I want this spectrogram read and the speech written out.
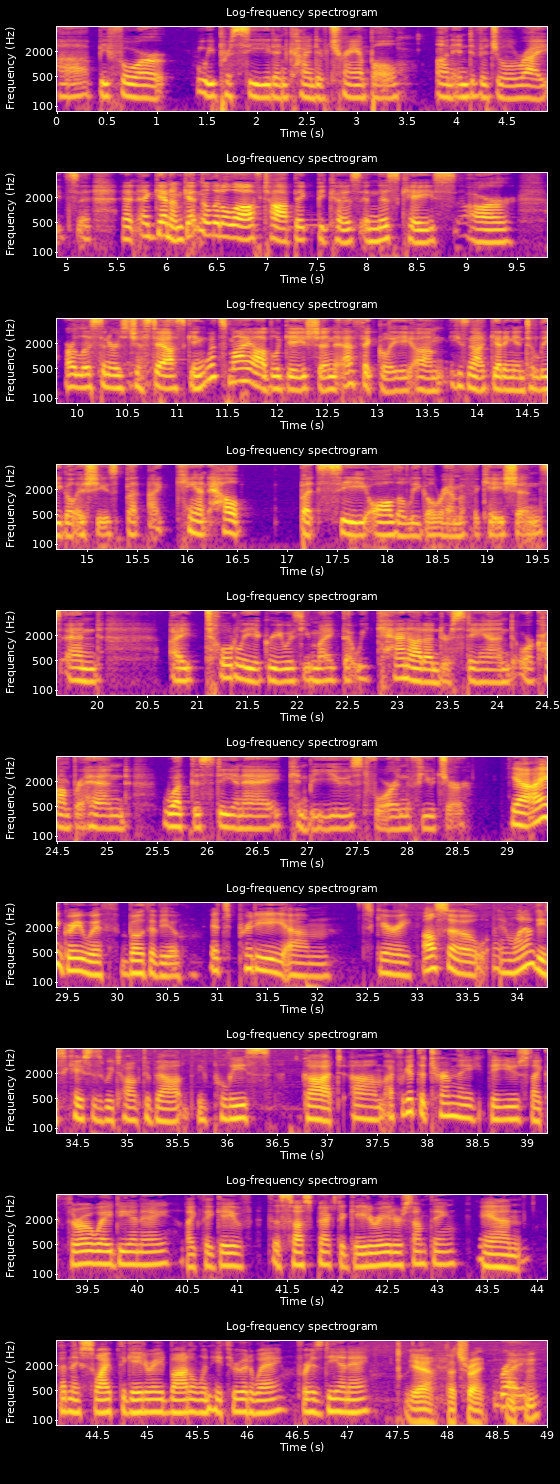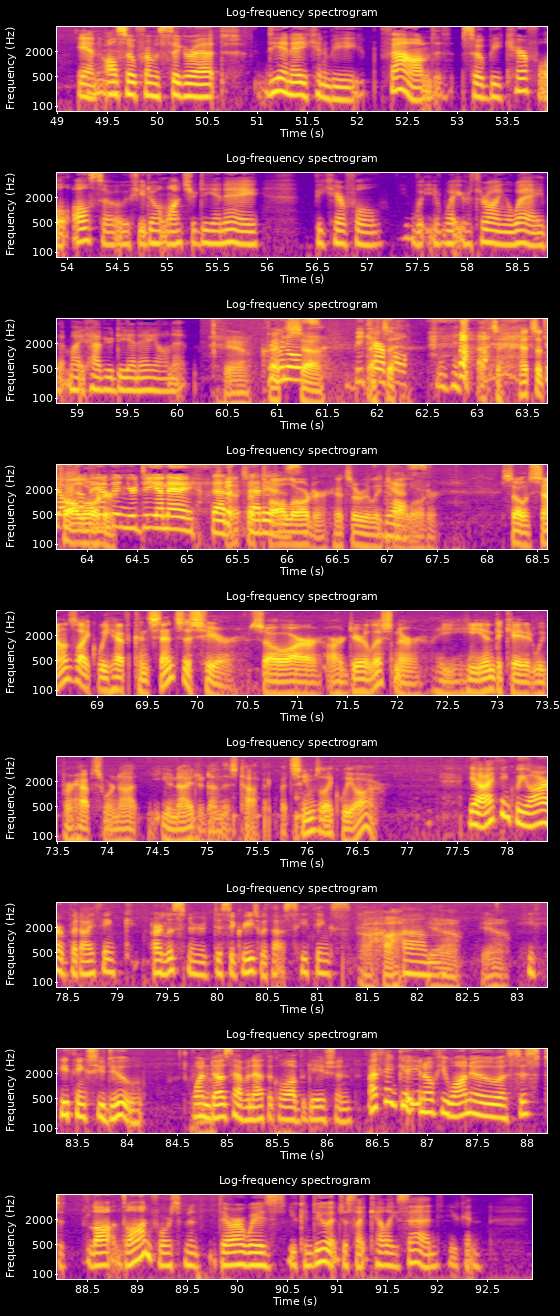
uh, before we proceed and kind of trample on individual rights. And again, I'm getting a little off topic because in this case, our our listener is just asking, "What's my obligation ethically?" Um, he's not getting into legal issues, but I can't help but see all the legal ramifications. And I totally agree with you, Mike, that we cannot understand or comprehend what this DNA can be used for in the future. Yeah, I agree with both of you. It's pretty um, scary. Also, in one of these cases we talked about, the police got, um, I forget the term they, they used, like throwaway DNA. Like they gave the suspect a Gatorade or something, and then they swiped the Gatorade bottle when he threw it away for his DNA. Yeah, that's right. Right. Mm-hmm. And mm-hmm. also from a cigarette, DNA can be found. So be careful also if you don't want your DNA, be careful what you're throwing away that might have your DNA on it. Yeah, criminals, uh, be careful. A, that's a, that's a Don't tall order. abandon your DNA. That, that's that a tall is. order. It's a really yes. tall order. So it sounds like we have consensus here. So our, our dear listener, he, he indicated we perhaps were not united on this topic, but seems like we are. Yeah, I think we are, but I think our listener disagrees with us. He thinks, Aha, um, yeah, yeah. He, he thinks you do one does have an ethical obligation. I think you know if you want to assist law, law enforcement, there are ways you can do it. Just like Kelly said, you can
